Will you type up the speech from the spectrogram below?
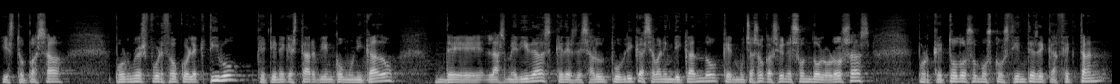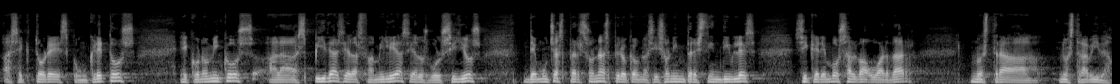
Y esto pasa por un esfuerzo colectivo que tiene que estar bien comunicado de las medidas que desde salud pública se van indicando, que en muchas ocasiones son dolorosas, porque todos somos conscientes de que afectan a sectores concretos, económicos, a las vidas y a las familias y a los bolsillos de muchas personas, pero que aún así son imprescindibles si queremos salvaguardar nuestra, nuestra vida.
